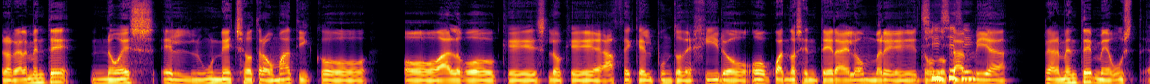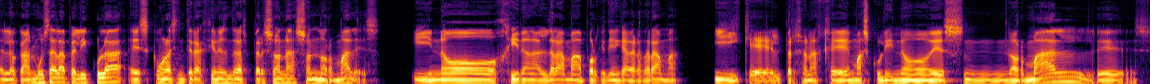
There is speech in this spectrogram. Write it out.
pero realmente no es el- un hecho traumático o algo que es lo que hace que el punto de giro o cuando se entera el hombre todo Sí, sí, sí. cambia. Realmente me gusta, lo que más me gusta de la película es cómo las interacciones entre las personas son normales y no giran al drama porque tiene que haber drama y que el personaje masculino es normal, es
